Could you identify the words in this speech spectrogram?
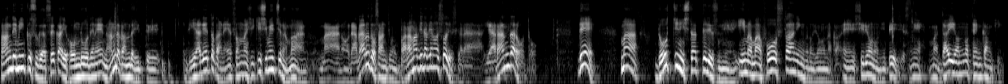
パンデミックスが世界翻弄でね、なんだかんだ言って、利上げとかね、そんな引き締めっていうのは、まあ、まあ、あの、ラガルドさんってもばらまきだけの人ですから、やらんだろうと。で、まあ、どっちにしたってですね、今まあ、フォースターニングの世の中、えー、資料の2ページですね。まあ、第4の転換期。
